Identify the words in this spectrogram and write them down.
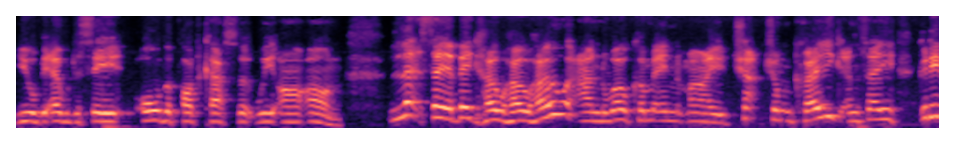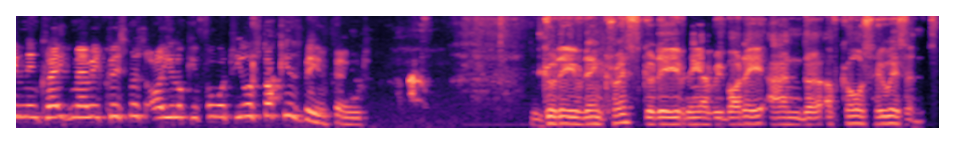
You'll be able to see all the podcasts that we are on. Let's say a big ho ho ho and welcome in my chat chum Craig and say good evening, Craig. Merry Christmas. Are you looking forward to your stockings being filled? Good evening, Chris. Good evening, everybody. And uh, of course, who isn't?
